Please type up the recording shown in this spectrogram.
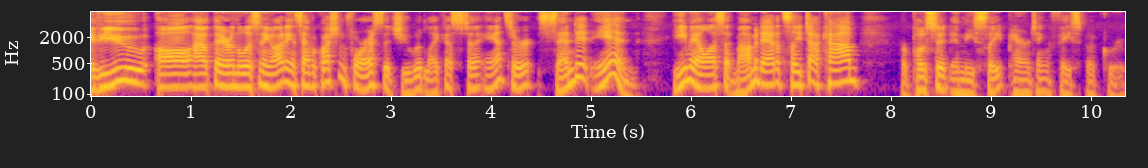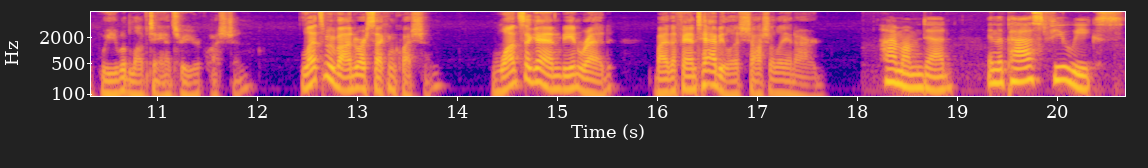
If you all out there in the listening audience have a question for us that you would like us to answer, send it in. Email us at momanddad at slate.com or post it in the Slate Parenting Facebook group. We would love to answer your question. Let's move on to our second question. Once again, being read by the fantabulous Shasha Leonard. Hi, Mom and Dad. In the past few weeks,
